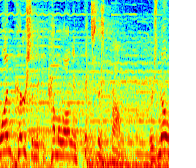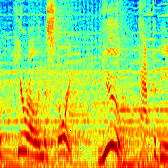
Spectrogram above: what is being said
one person that can come along and fix this problem. There's no hero in this story. You have to be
